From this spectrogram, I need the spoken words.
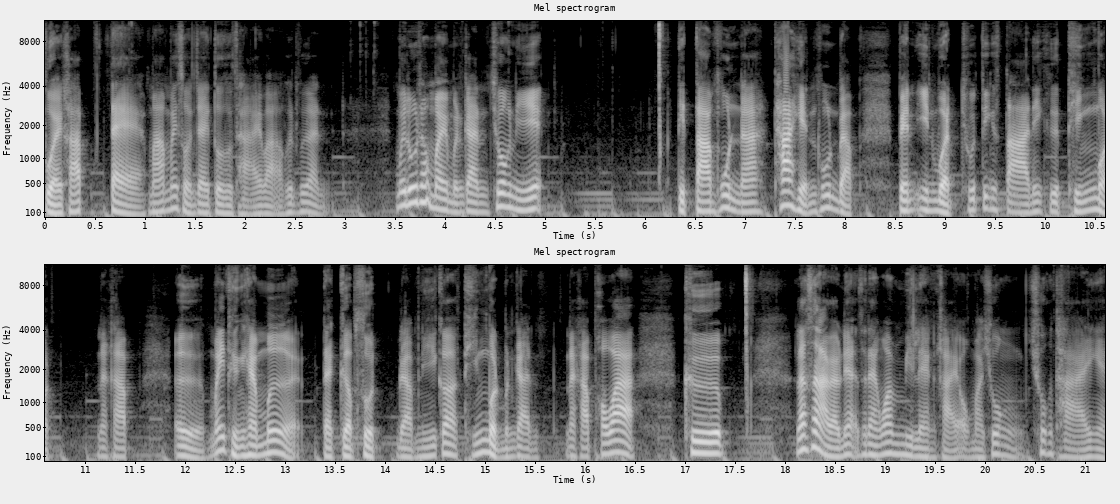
สวยครับ แต่มาไม่สนใจตัวสุดท้ายว่ะเพื่อนๆ ไม่รู้ทำไมเหมือนกันช่วงนี้ ติดตามหุ้นนะ ถ้าเห็นหุ้นแบบเป็น inward shooting star นี่คือทิ้งหมดนะครับ เออ ไม่ถึงแฮมเมอร์แต่เกือบสุดแบบนี้ก็ทิ้งหมดเหมือนกันนะครับ เพราะว่าคือลักษณะแบบนี้แสดงว่ามีแรงขายออกมาช่วงช่วงท้ายไง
